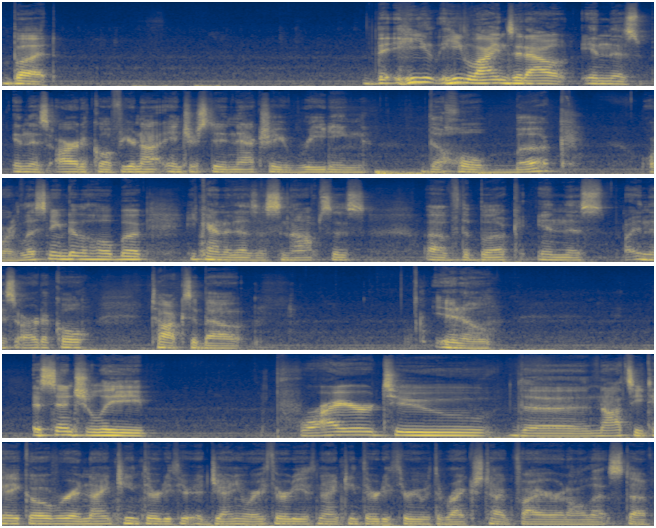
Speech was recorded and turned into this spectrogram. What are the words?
but the, he he lines it out in this in this article if you're not interested in actually reading the whole book or listening to the whole book he kind of does a synopsis of the book in this in this article talks about you know essentially prior to the Nazi takeover in 1933 uh, January 30th 1933 with the Reichstag fire and all that stuff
